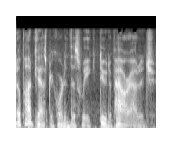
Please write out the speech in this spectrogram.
No podcast recorded this week due to power outage.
